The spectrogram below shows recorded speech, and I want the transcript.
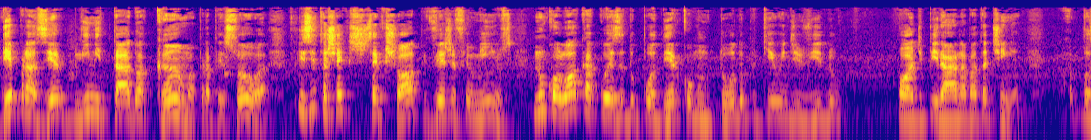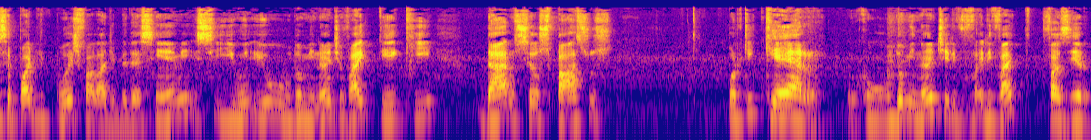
Dê prazer limitado à cama para a pessoa. Visita sex shop, veja filminhos. Não coloca a coisa do poder como um todo, porque o indivíduo pode pirar na batatinha. você pode depois falar de BDSM se, e, o, e o dominante vai ter que dar os seus passos porque quer. O, o dominante ele, ele vai fazer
